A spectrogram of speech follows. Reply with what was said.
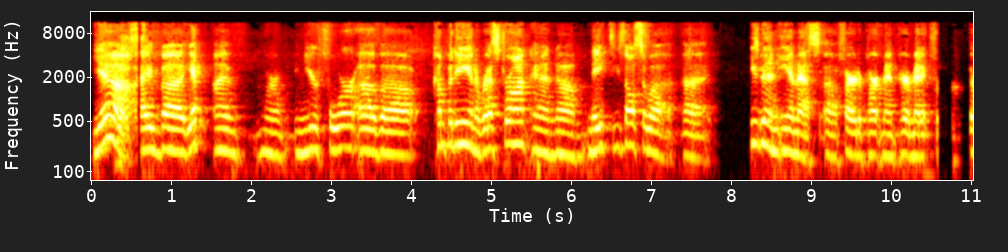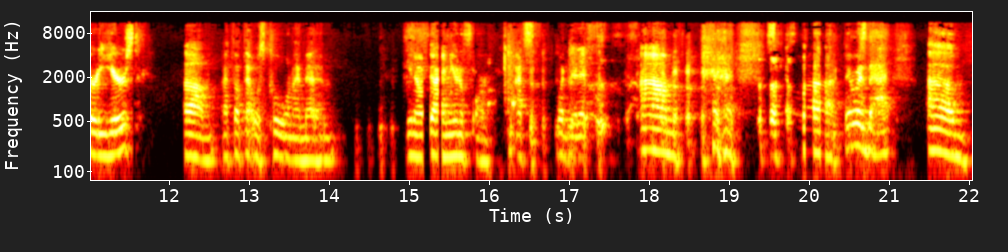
Yeah, yes. I've uh, yep, I've we're in year four of a company and a restaurant, and um, Nate, he's also a, a he's been in EMS, uh, fire department paramedic for 30 years. Um, I thought that was cool when I met him. You know, guy in uniform. That's what did it. Um, so, uh, there was that. Um,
